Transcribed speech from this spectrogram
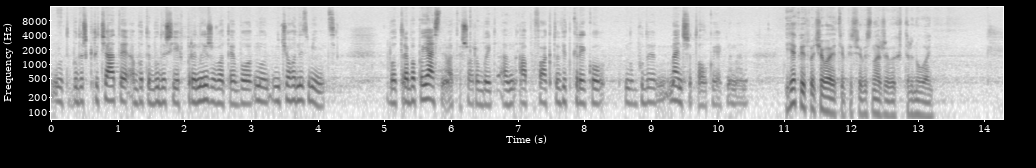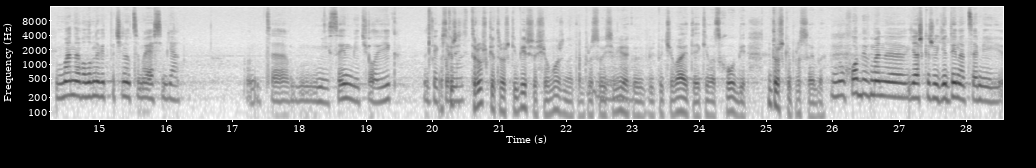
ну, ти будеш кричати, або ти будеш їх принижувати, або ну, нічого не зміниться. Бо треба пояснювати, що робити, а, а по факту від крику ну, буде менше толку, як на мене. Як відпочиваєте після виснажливих тренувань? У мене головний відпочинок це моя сім'я. Це мій син, мій чоловік, з яким Розкажіть трошки, трошки більше, що можна там про свою сім'ю, як ви відпочиваєте, які у вас хобі. Ну трошки про себе. Ну, хобі в мене, я ж кажу, єдине це мій,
